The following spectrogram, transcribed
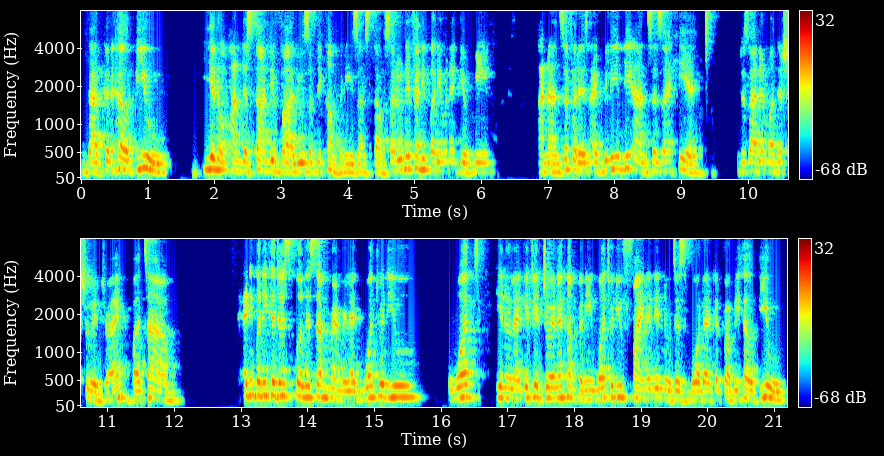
that could help you, you know, understand the values of the companies and stuff. So I don't know if anybody want to give me an answer for this. I believe the answers are here. Just I didn't want to show it, right? But um, anybody could just pull this some memory. Like, what would you, what you know, like if you join a company, what would you find in the notice board that could probably help you,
